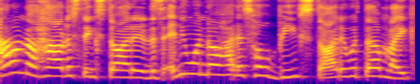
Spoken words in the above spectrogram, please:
I don't know how this thing started. Does anyone know how this whole beef started with them? Like,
